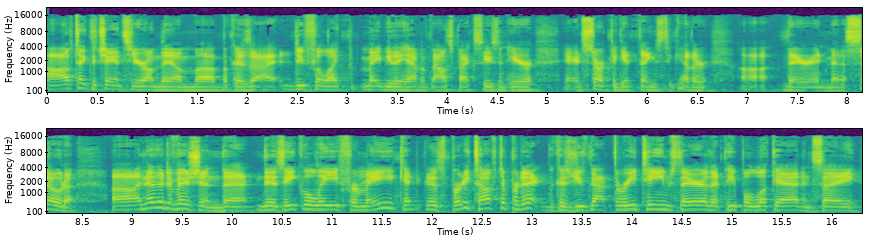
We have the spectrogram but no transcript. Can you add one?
I'll take the chance here on them uh, because I do feel like maybe they have a bounce back season here and start to get things together uh, there in Minnesota. Uh, another division that is equally, for me, can, is pretty tough to predict because you've got three teams there that people look at and say,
